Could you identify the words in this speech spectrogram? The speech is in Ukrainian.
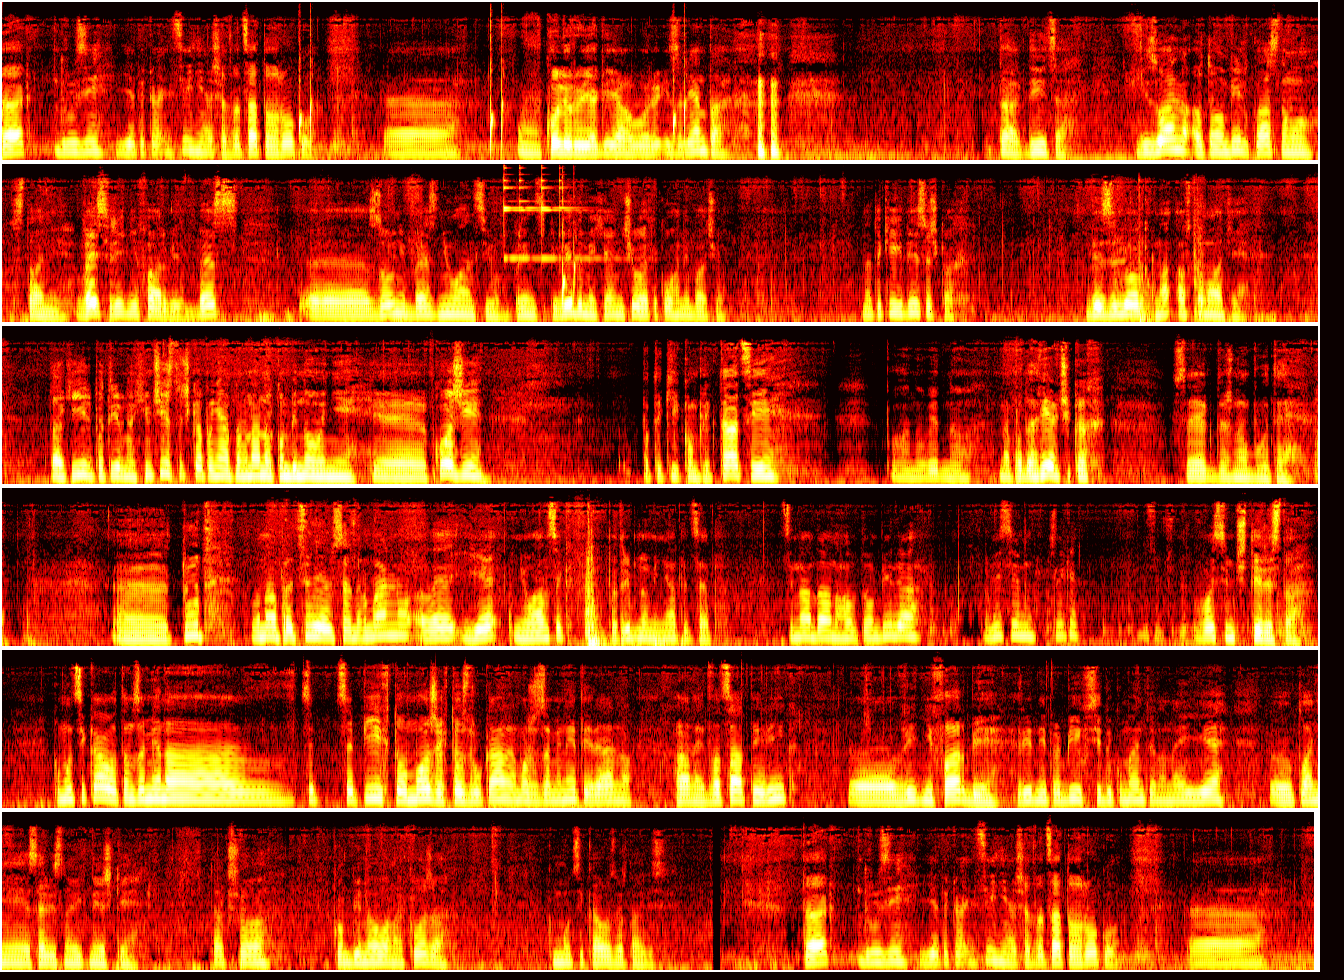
Так, друзі, є така інсигнія ще 20-го року. Е, в кольору, як я говорю, ізолента. так, дивіться. Візуально автомобіль в класному стані. Весь в рідній фарбі, без е, зовні без нюансів. В принципі, видимих я нічого такого не бачу. На таких дисочках дизельок на автоматі. Так, їй потрібна хімчисточка, понятно, вона на комбінованій е, кожі. По такій комплектації. Погано видно на подогрівчиках. Все як должно бути. Е, тут вона працює все нормально, але є нюансик, потрібно міняти цеп. Ціна даного автомобіля 8, скільки? 8400. Кому цікаво, там заміна цеп- цепі, хто може, хто з руками може замінити. Реально гарний. 20-й рік е, в рідній фарбі, рідний пробіг, всі документи на неї є е, в плані сервісної книжки. Так що комбінована кожа. Кому цікаво, звертайтесь. Так, друзі, є така інсигнія ще 20-го року.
